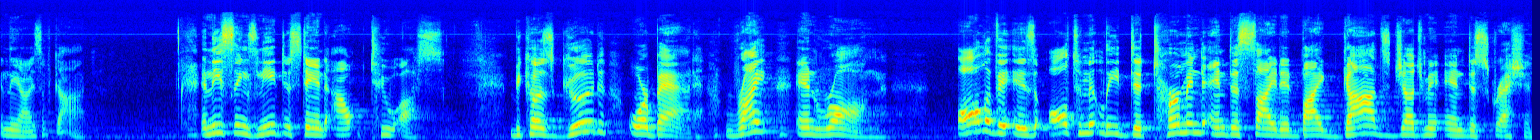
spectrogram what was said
in the eyes of God. And these things need to stand out to us because good or bad, right and wrong, all of it is ultimately determined and decided by God's judgment and discretion.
